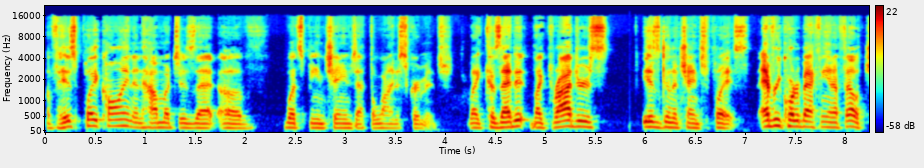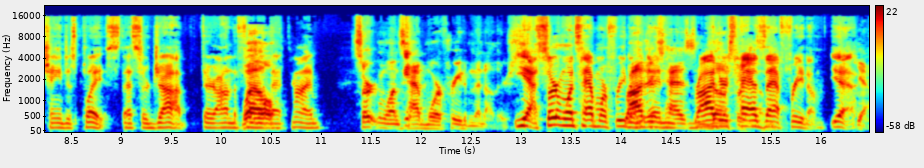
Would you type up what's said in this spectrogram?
of his play calling, and how much is that of what's being changed at the line of scrimmage? Like, because that it, like Rodgers is going to change plays. Every quarterback in the NFL changes plays. That's their job. They're on the field well, at that time. Certain ones have more freedom than others. Yeah, certain ones have more freedom. Rodgers has Rodgers has that freedom. Yeah, yeah.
